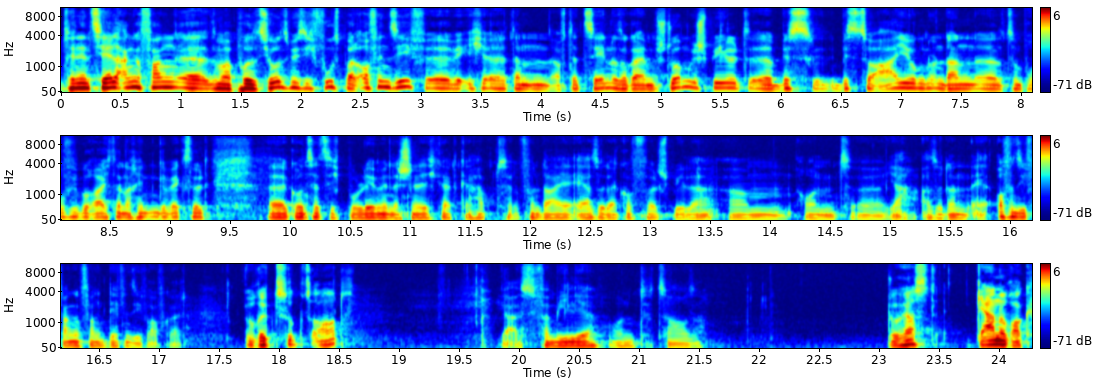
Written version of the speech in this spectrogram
tendenziell angefangen, äh, mal, positionsmäßig Fußball offensiv, äh, wie ich äh, dann auf der 10 oder sogar im Sturm gespielt, äh, bis, bis zur A-Jugend und dann äh, zum Profibereich dann nach hinten gewechselt. Äh, grundsätzlich Probleme in der Schnelligkeit gehabt, von daher eher so der Kopfballspieler. Ähm, und äh, ja, also dann offensiv angefangen, defensiv aufgehört. Rückzugsort? Ja, ist Familie und zu Hause. Du hörst gerne Rock.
